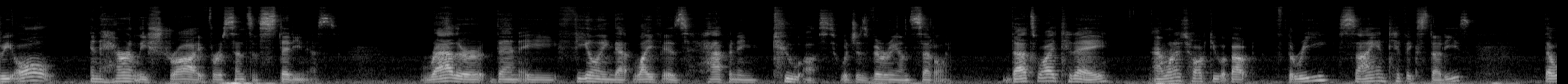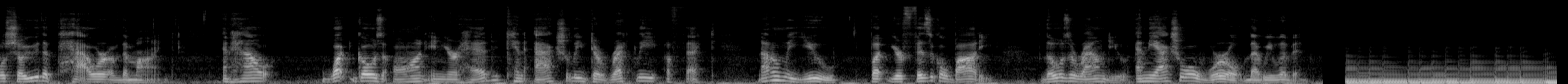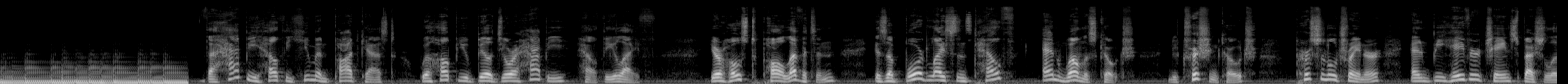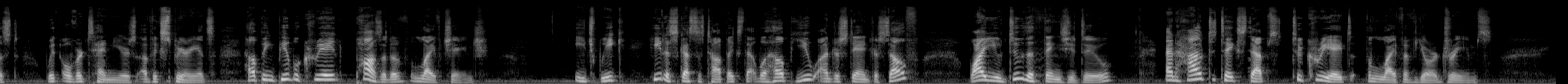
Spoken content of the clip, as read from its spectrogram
We all inherently strive for a sense of steadiness rather than a feeling that life is happening to us, which is very unsettling. That's why today I want to talk to you about three scientific studies that will show you the power of the mind and how what goes on in your head can actually directly affect not only you, but your physical body, those around you, and the actual world that we live in. The Happy Healthy Human podcast will help you build your happy, healthy life. Your host, Paul Leviton, is a board licensed health and wellness coach, nutrition coach, personal trainer, and behavior change specialist with over 10 years of experience helping people create positive life change. Each week, he discusses topics that will help you understand yourself, why you do the things you do, and how to take steps to create the life of your dreams.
